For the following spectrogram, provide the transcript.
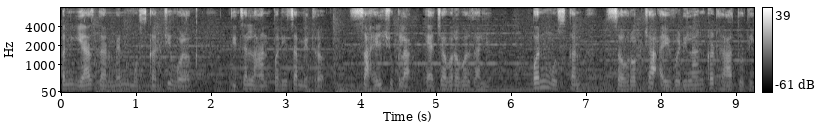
पण याच दरम्यान मुस्कानची ओळख तिचा लहानपणीचा मित्र साहिल शुक्ला याच्याबरोबर झाली. पण मुस्कान सौरभच्या आईवडिलांकडे राहत होती.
